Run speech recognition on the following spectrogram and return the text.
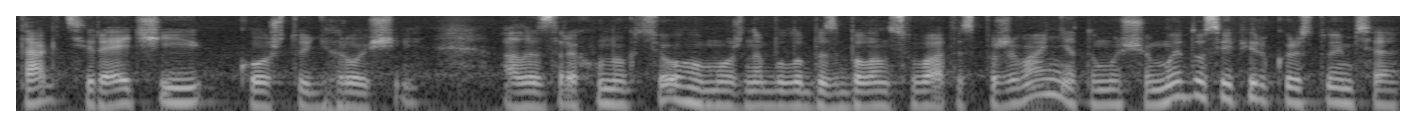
Так, ці речі коштують гроші. Але за рахунок цього можна було би збалансувати споживання, тому що ми до сих пір користуємося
